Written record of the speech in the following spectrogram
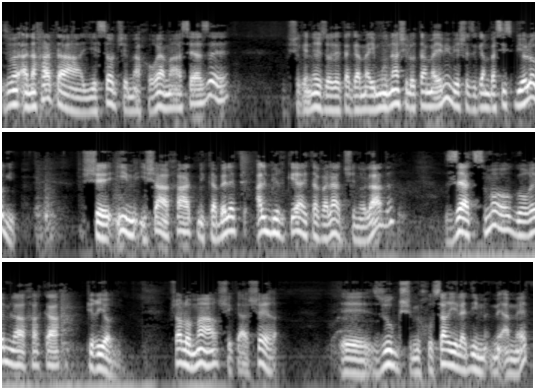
זאת אומרת, הנחת היסוד שמאחורי המעשה הזה, שכנראה זאת הייתה גם האמונה של אותם הימים ויש לזה גם בסיס ביולוגי, שאם אישה אחת מקבלת על ברכיה את הוולד שנולד, זה עצמו גורם לה אחר כך פריון. אפשר לומר שכאשר זוג שמחוסר ילדים מאמץ,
